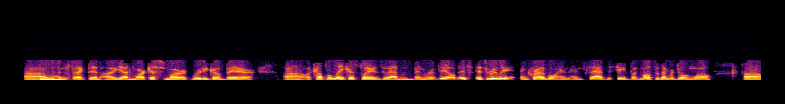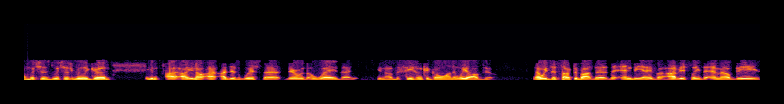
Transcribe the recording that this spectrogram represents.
uh, mm-hmm. was infected. Uh, you had Marcus Smart, Rudy Gobert, uh, a couple Lakers players who haven't been revealed. It's it's really incredible and, and sad to see, but most of them are doing well, um, which is which is really good. I, I you know I, I just wish that there was a way that you know the season could go on, and we all do. Now we just talked about the the NBA, but obviously the MLB's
